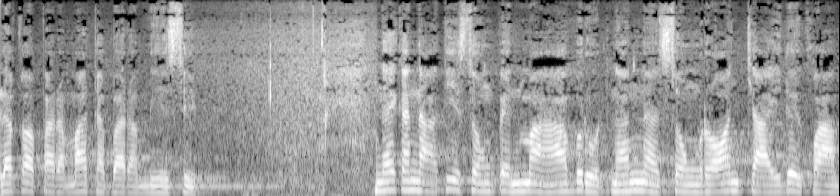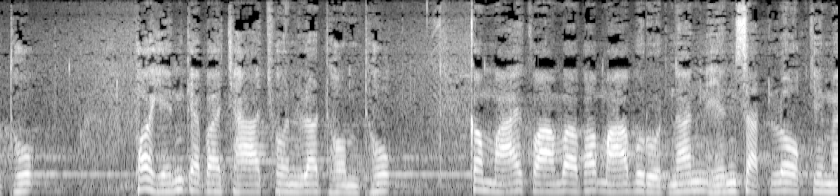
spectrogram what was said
แล้วก็ปรมัตถบารมีสิบในขณะที่ทรงเป็นมหาบุรุษนั้นน่ะทรงร้อนใจด้วยความทุกข์เพราะเห็นแก่ประชาชนละทมทุกข์ก็หมายความว่าพระมหาบุรุษนั้นเห็นสัตว์โลกใช่ไหม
